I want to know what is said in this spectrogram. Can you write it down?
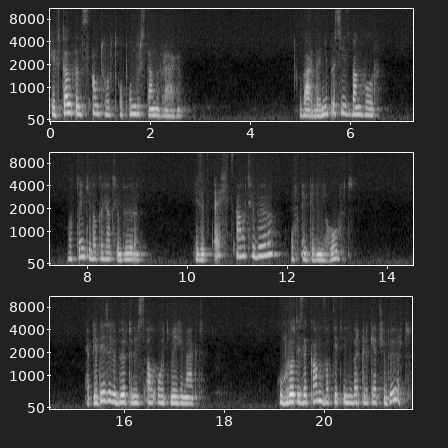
Geef telkens antwoord op onderstaande vragen. Waar ben je precies bang voor? Wat denk je dat er gaat gebeuren? Is het echt aan het gebeuren of enkel in je hoofd? Heb je deze gebeurtenis al ooit meegemaakt? Hoe groot is de kans dat dit in de werkelijkheid gebeurt?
